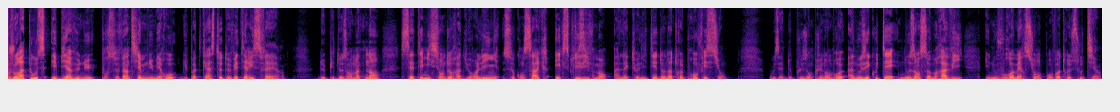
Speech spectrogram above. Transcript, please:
Bonjour à tous et bienvenue pour ce 20e numéro du podcast de Vétérisphère. Depuis deux ans maintenant, cette émission de radio en ligne se consacre exclusivement à l'actualité de notre profession. Vous êtes de plus en plus nombreux à nous écouter, nous en sommes ravis et nous vous remercions pour votre soutien.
